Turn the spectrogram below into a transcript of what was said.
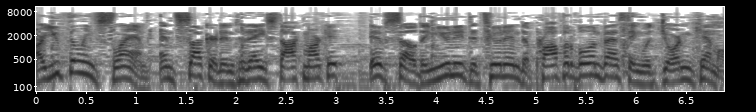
Are you feeling slammed and suckered in today's stock market? If so, then you need to tune in to Profitable Investing with Jordan Kimmel.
